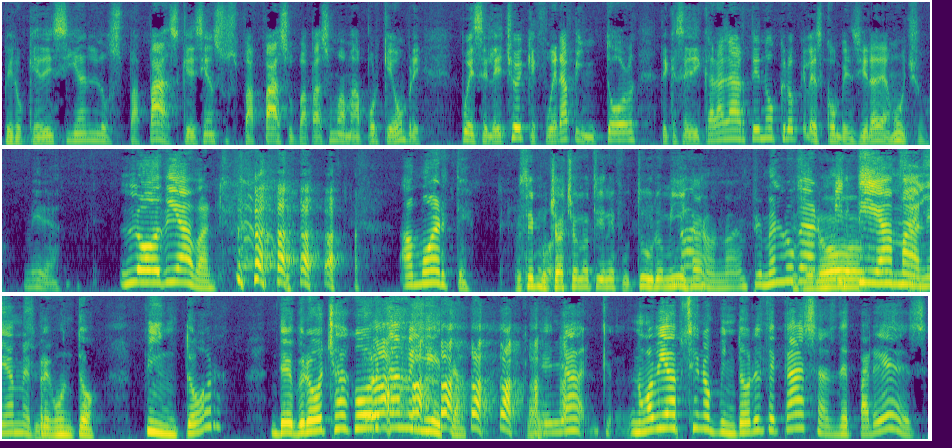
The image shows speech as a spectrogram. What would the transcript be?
pero ¿qué decían los papás? ¿Qué decían sus papás, su papá, su mamá? Porque, hombre, pues el hecho de que fuera pintor, de que se dedicara al arte, no creo que les convenciera de a mucho. Mira, lo odiaban a muerte. Ese muchacho no tiene futuro, mi hija. No, no, no. En primer lugar, no- mi tía Amalia me sí. preguntó, ¿pintor? De brocha gorda, mijita. Ella, no había sino pintores de casas, de paredes.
